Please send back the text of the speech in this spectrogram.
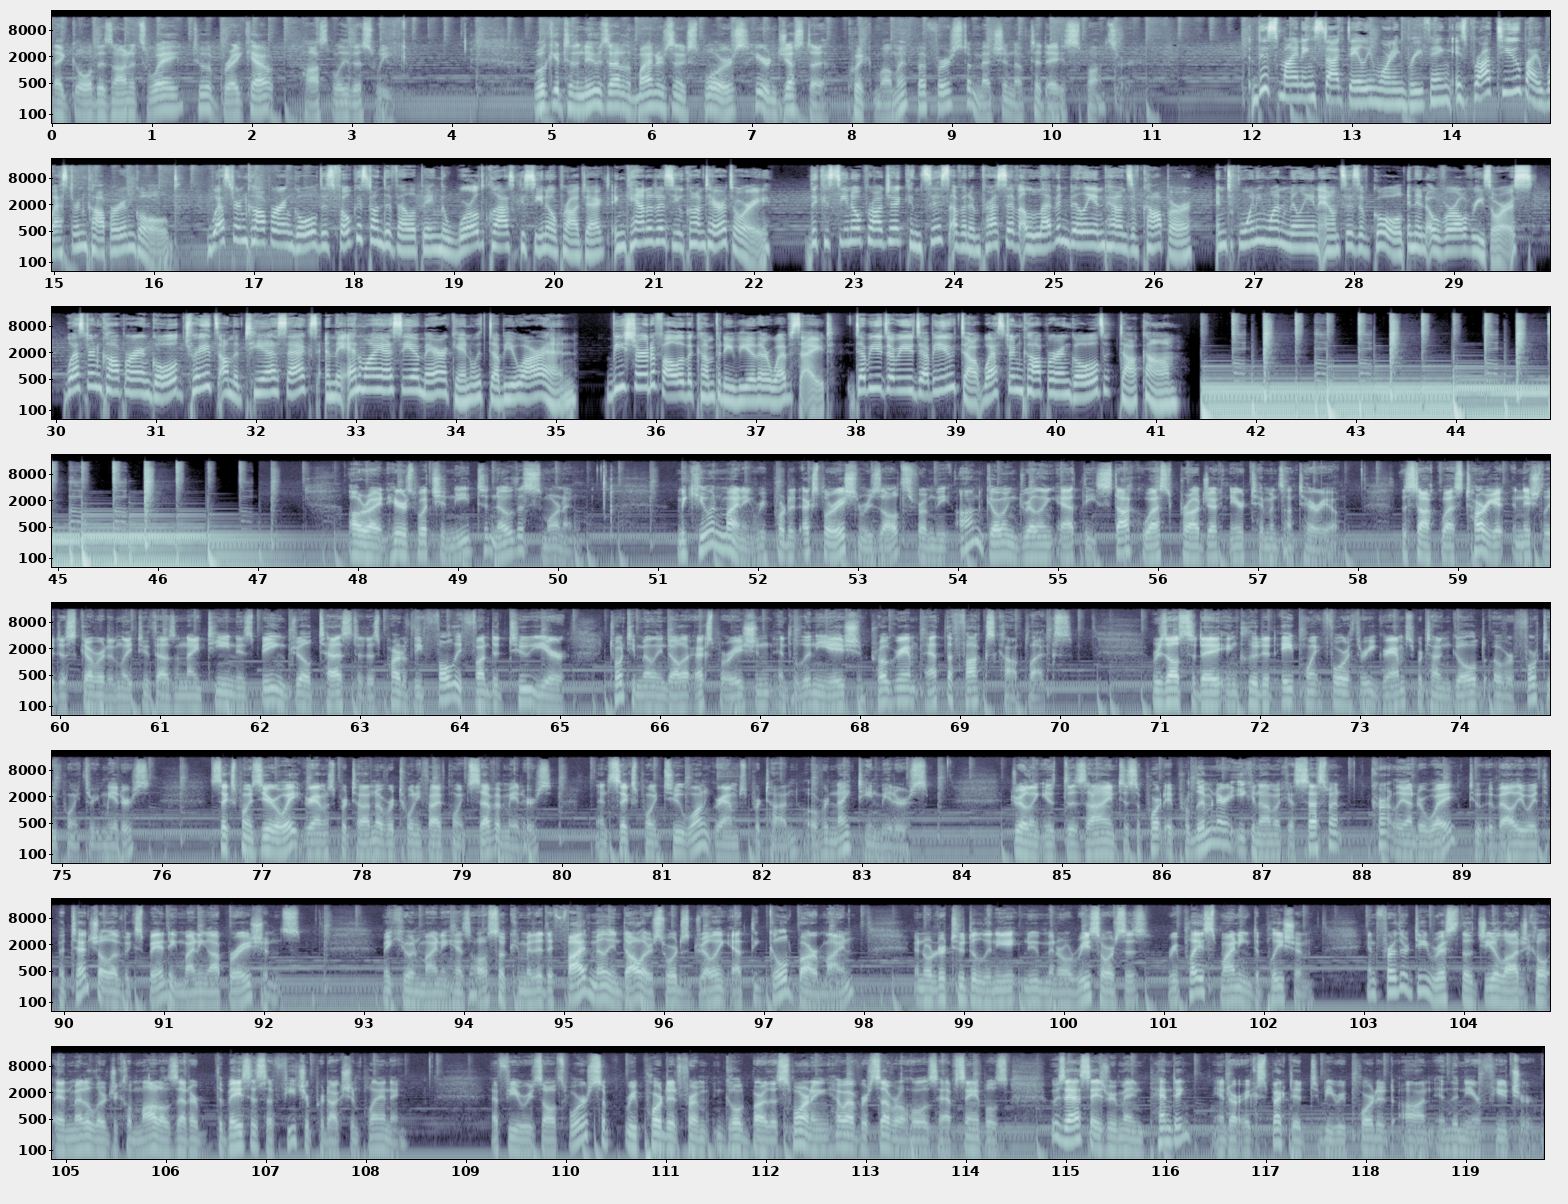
that gold is on its way to a breakout, possibly this week. We'll get to the news out of the miners and explorers here in just a quick moment, but first, a mention of today's sponsor. This Mining Stock Daily Morning Briefing is brought to you by Western Copper and Gold. Western Copper and Gold is focused on developing the world class casino project in Canada's Yukon Territory. The casino project consists of an impressive 11 billion pounds of copper and 21 million ounces of gold in an overall resource. Western Copper and Gold trades on the TSX and the NYSE American with WRN. Be sure to follow the company via their website, www.westerncopperandgold.com. All right, here's what you need to know this morning. McEwen Mining reported exploration results from the ongoing drilling at the Stock West project near Timmins, Ontario. The Stock West target, initially discovered in late 2019, is being drill tested as part of the fully funded two year, $20 million exploration and delineation program at the Fox Complex. Results today included 8.43 grams per ton gold over 14.3 meters, 6.08 grams per ton over 25.7 meters, and 6.21 grams per ton over 19 meters. Drilling is designed to support a preliminary economic assessment currently underway to evaluate the potential of expanding mining operations. McEwen Mining has also committed a $5 million towards drilling at the Gold Bar mine in order to delineate new mineral resources, replace mining depletion, and further de risk the geological and metallurgical models that are the basis of future production planning. A few results were reported from Gold Bar this morning, however, several holes have samples whose assays remain pending and are expected to be reported on in the near future.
